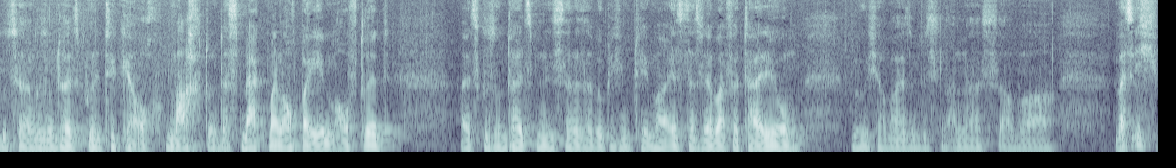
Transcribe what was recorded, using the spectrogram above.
sozusagen Gesundheitspolitik ja auch macht. Und das merkt man auch bei jedem Auftritt als Gesundheitsminister, dass er wirklich im Thema ist. Das wäre bei Verteidigung möglicherweise ein bisschen anders. Aber was ich,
